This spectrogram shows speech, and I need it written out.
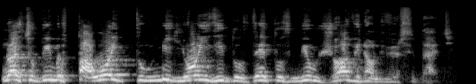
nós subimos para 8 milhões e 200 mil jovens na universidade.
